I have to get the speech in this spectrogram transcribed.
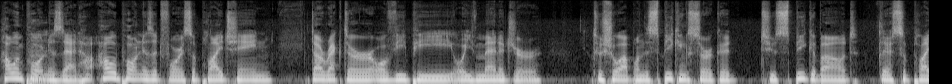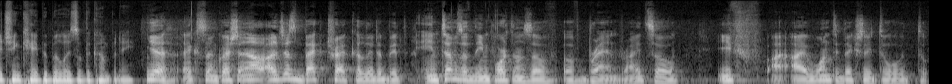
How important mm. is that? How, how important is it for a supply chain director or VP or even manager to show up on the speaking circuit to speak about their supply chain capabilities of the company? Yeah, excellent question. I'll, I'll, just backtrack a little bit in terms of the importance of, of brand, right? So if I, wanted actually to, to,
